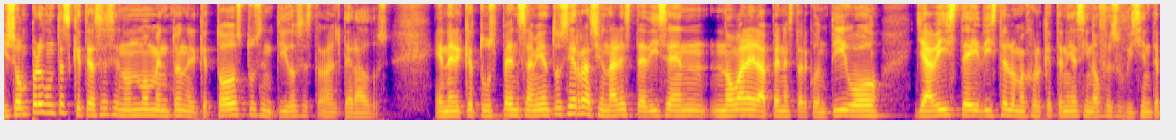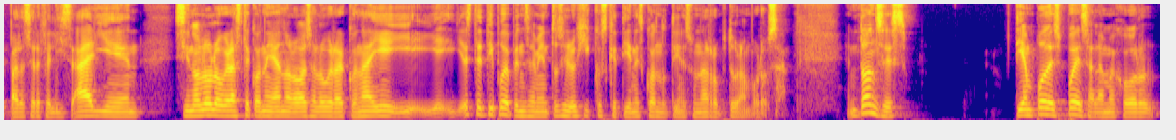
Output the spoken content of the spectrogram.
Y son preguntas que te haces en un momento en el que todos tus sentidos están alterados, en el que tus pensamientos irracionales te dicen no vale la pena estar contigo, ya viste y diste lo mejor que tenías y no fue suficiente para ser feliz a alguien, si no lo lograste con ella no lo vas a lograr con nadie y, y este tipo de pensamientos ilógicos que tienes cuando tienes una ruptura amorosa. Entonces, tiempo después, a lo mejor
